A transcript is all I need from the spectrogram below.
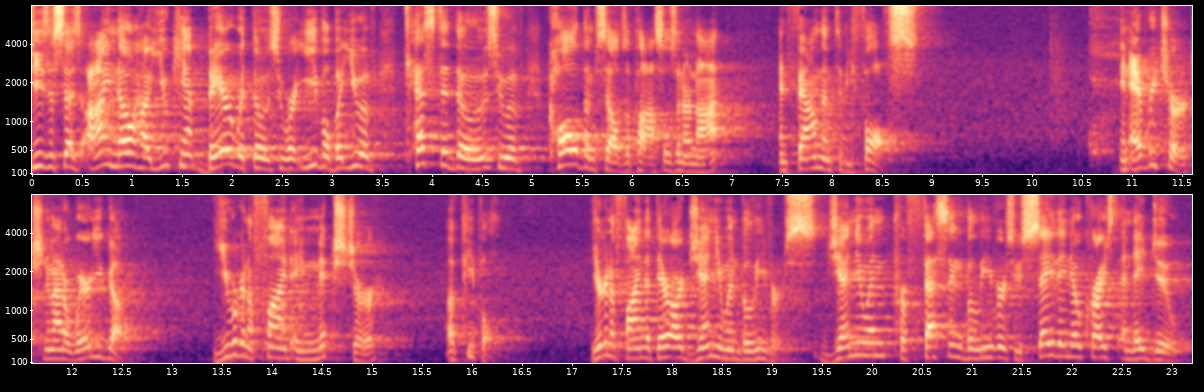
Jesus says, I know how you can't bear with those who are evil, but you have tested those who have called themselves apostles and are not, and found them to be false. In every church, no matter where you go, you are going to find a mixture of people. You're going to find that there are genuine believers, genuine professing believers who say they know Christ and they do.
